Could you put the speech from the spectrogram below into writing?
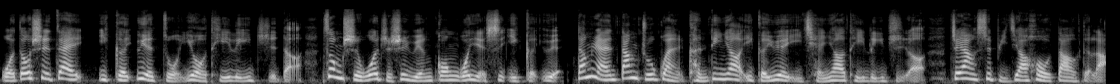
我都是在一个月左右提离职的。纵使我只是员工，我也是一个月。当然，当主管肯定要一个月以前要提离职了，这样。是比较厚道的啦，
